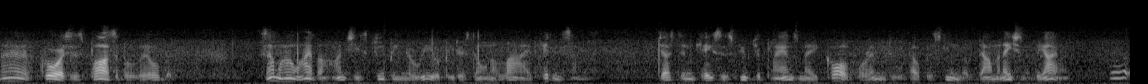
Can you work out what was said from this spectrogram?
That, of course, is possible, Lil, but somehow I've a hunch he's keeping the real Peter Stone alive, hidden somewhere, just in case his future plans may call for him to help his scheme of domination of the island. Well,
